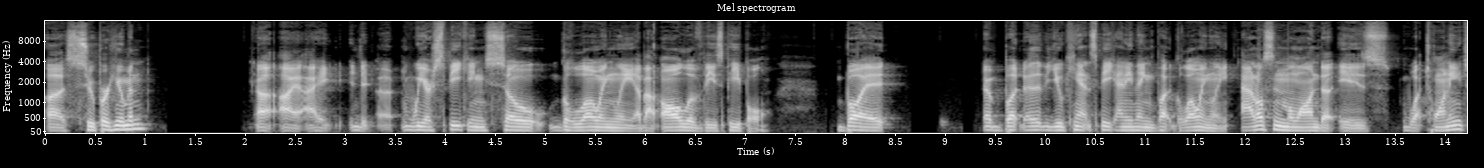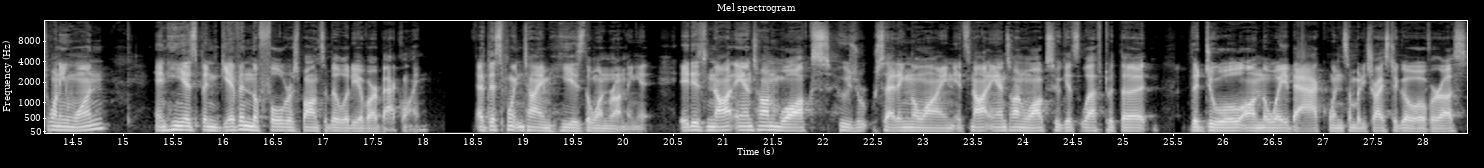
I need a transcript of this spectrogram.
a superhuman. Uh, I, I uh, we are speaking so glowingly about all of these people, but but uh, you can't speak anything but glowingly. Adilson Malanda is what 20, 21, and he has been given the full responsibility of our backline. At this point in time, he is the one running it. It is not Anton Walkes who's setting the line. It's not Anton Walkes who gets left with the the duel on the way back when somebody tries to go over us.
